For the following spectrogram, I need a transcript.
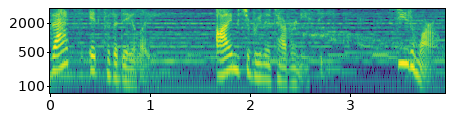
That's it for the daily. I'm Sabrina Tavernise. See you tomorrow.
